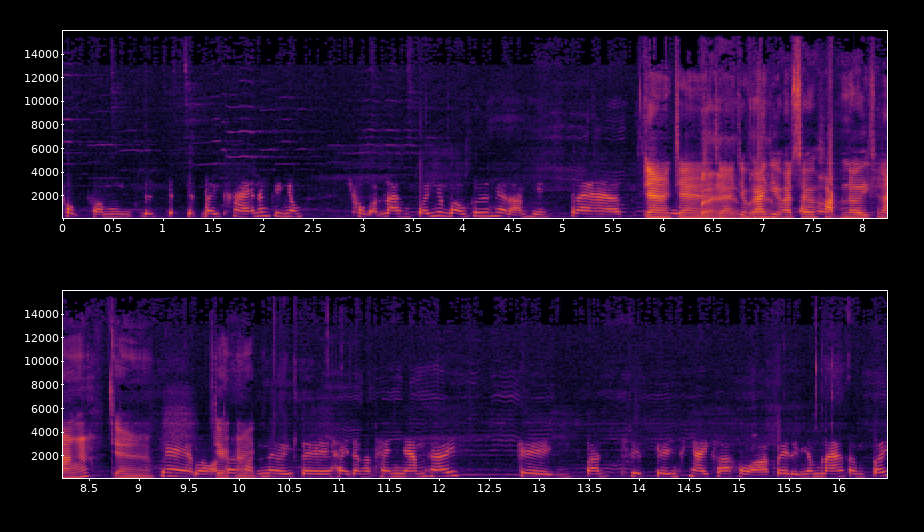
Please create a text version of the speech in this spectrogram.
ឈប់ត្រឹមដូចចិត្ត3ខែហ្នឹងគឺខ្ញុំ ឈប់អត់ឡើងពេញទេបងគឺមានអារម្មណ៍រៀងស្រាលចាចាចាជួនកាលយើងអត់សូវហត់នឿយខ្លាំងណាចាចាបងអត់ទៅហត់នឿយទេហើយដឹងថាញ៉ាំហើយគេងបានធៀបគេងថ្ងៃខ្លះរាល់ពេលដែលខ្ញុំឡើងទៅពេញ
